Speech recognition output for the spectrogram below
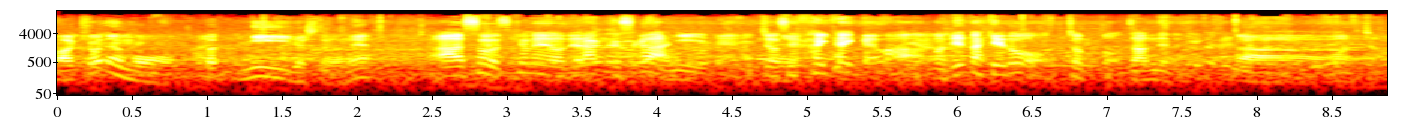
まあ去年もだって2位でしたよね。あそうです。去年のデラックスが2位で。一応世界大会は、まあ、出たけどちょっと残念な結果に終わあっちゃうー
